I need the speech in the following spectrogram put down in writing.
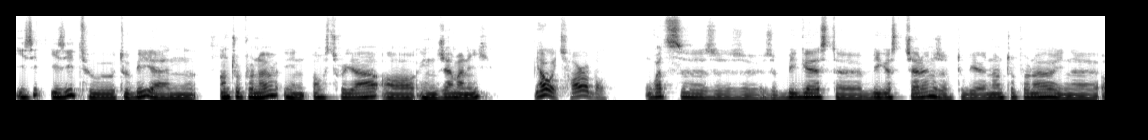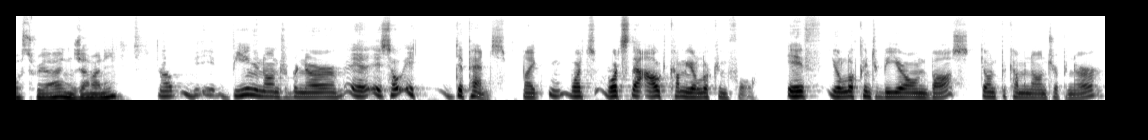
Is it easy to to be an entrepreneur in austria or in germany? No it's horrible. What's uh, the, the, the, biggest uh, biggest challenge to be an entrepreneur in uh, austria in germany? No, being an entrepreneur is, so it depends. Like what's what's the outcome you're looking for? If you're looking to be your own boss don't become an entrepreneur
